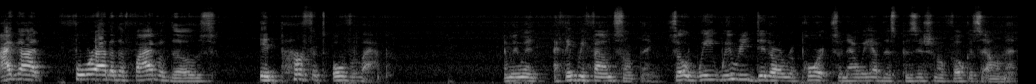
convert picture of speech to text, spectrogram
I got four out of the five of those in perfect overlap. And we went, I think we found something. So we, we redid our report, so now we have this positional focus element.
